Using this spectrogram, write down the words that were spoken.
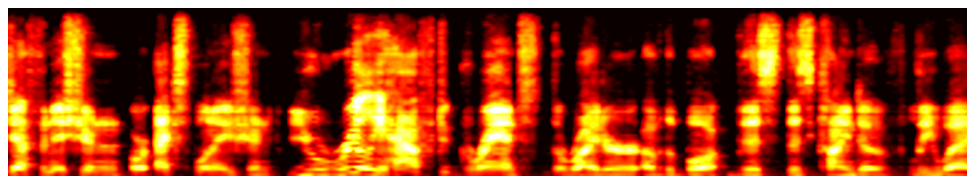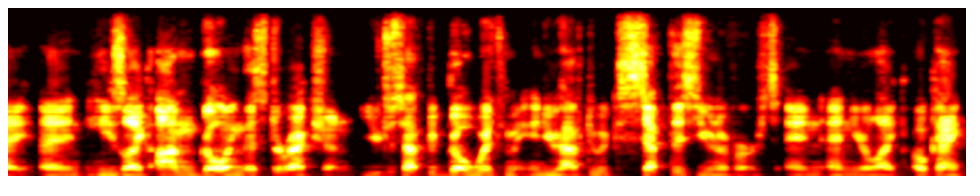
definition or explanation. You really have to grant the writer of the book this this kind of leeway. And he's like, I'm going this direction. You just have to go with me and you have to accept this universe. And and you're like, okay,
